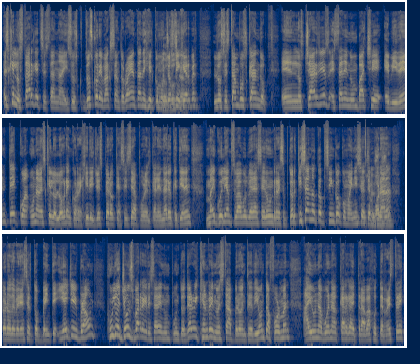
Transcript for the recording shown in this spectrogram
es que los targets están ahí. Sus dos corebacks, tanto Ryan Tannehill como Los Justin buscan. Herbert, los están buscando. En los Chargers están en un bache evidente cua- una vez que lo logren corregir y yo espero que así sea por el calendario que tienen. Mike Williams va a volver a ser un receptor, quizá no top 5 como a inicio de Sí, sí, temporada, sí. pero debería ser top 20. Y AJ Brown, Julio Jones va a regresar en un punto. Derrick Henry no está, pero entre Deonta Foreman hay una buena carga de trabajo terrestre.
